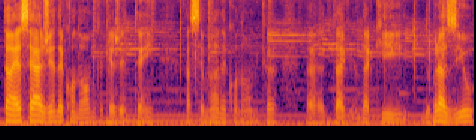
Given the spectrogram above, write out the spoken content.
Então, essa é a agenda econômica que a gente tem, a semana econômica uh, daqui do Brasil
